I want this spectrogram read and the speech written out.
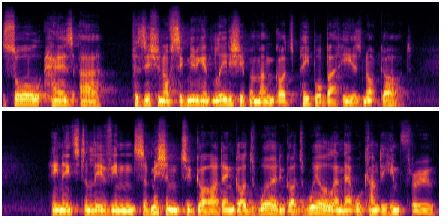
Saul has a position of significant leadership among God's people, but he is not God. He needs to live in submission to God and God's word and God's will, and that will come to him through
